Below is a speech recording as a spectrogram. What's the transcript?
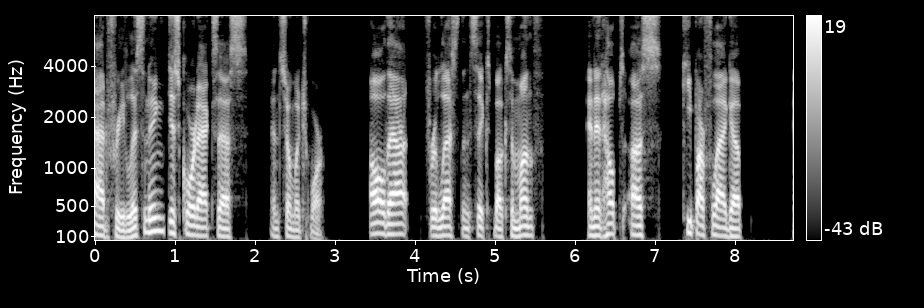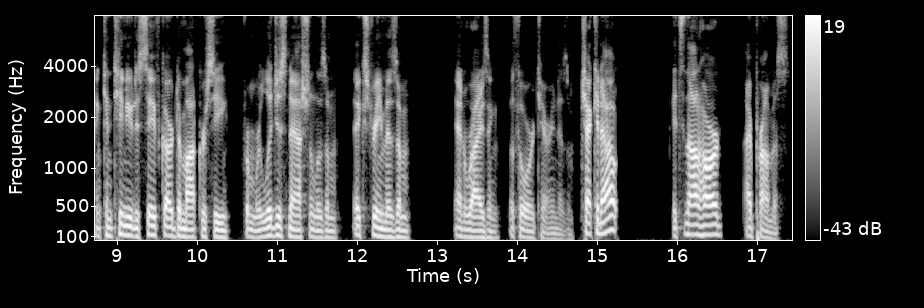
ad free listening, Discord access, and so much more. All that for less than six bucks a month, and it helps us keep our flag up and continue to safeguard democracy from religious nationalism, extremism, and rising authoritarianism. Check it out. It's not hard, I promise.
